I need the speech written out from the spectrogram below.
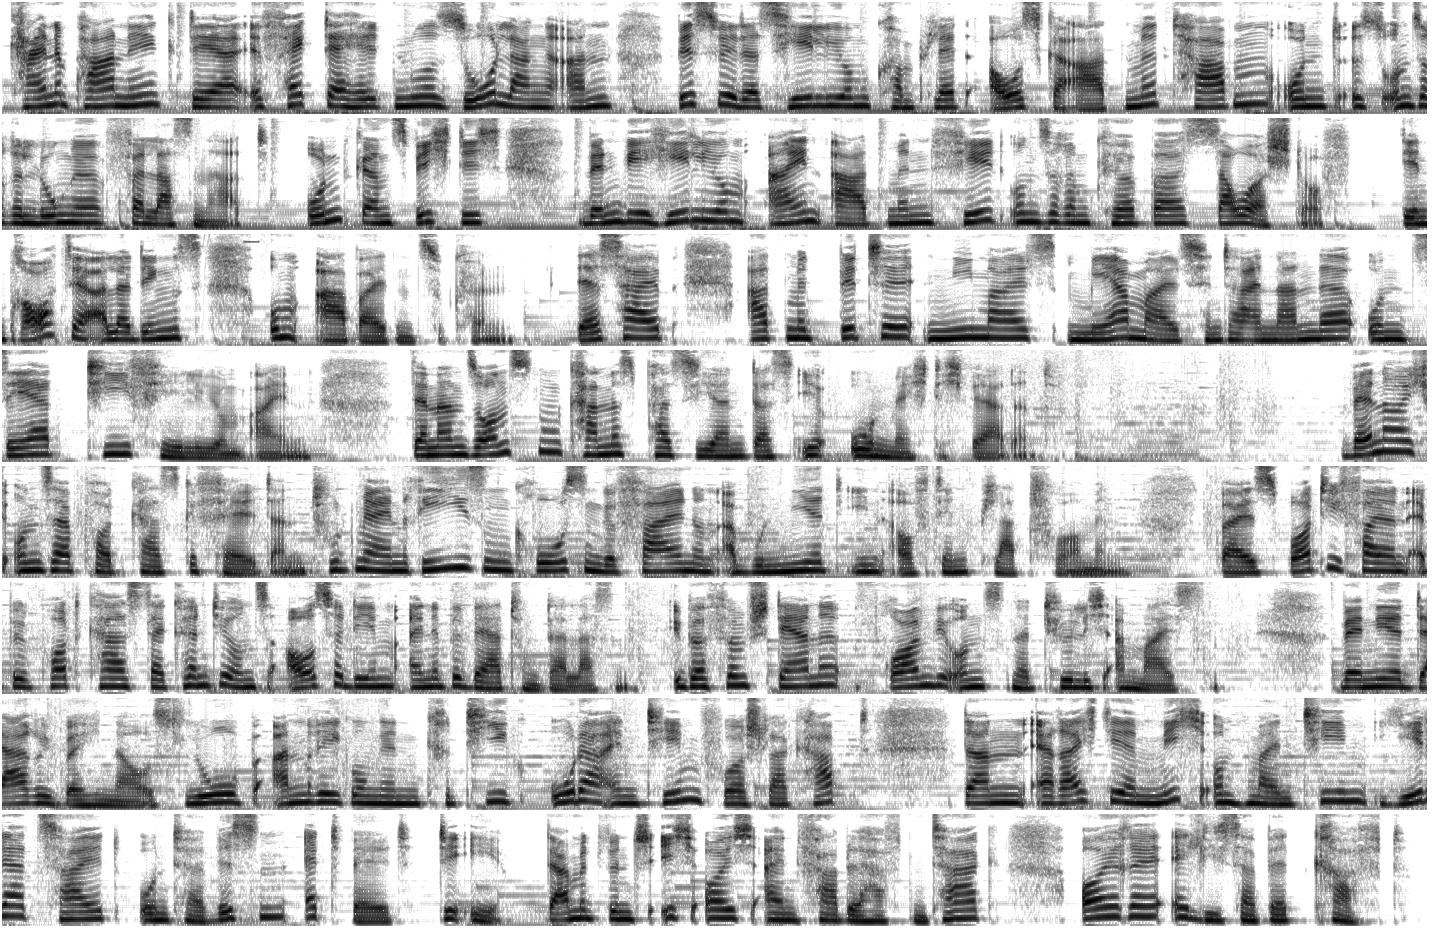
keine Panik, der Effekt erhält nur so lange an, bis wir das Helium komplett ausgeatmet haben und es unsere Lunge verlassen hat. Und ganz wichtig, wenn wir Helium einatmen, fehlt unserem Körper Sauerstoff. Den braucht er allerdings, um arbeiten zu können. Deshalb atmet bitte niemals mehrmals hintereinander und sehr tief Helium ein. Denn ansonsten kann es passieren, dass ihr ohnmächtig werdet. Wenn euch unser Podcast gefällt, dann tut mir einen riesengroßen Gefallen und abonniert ihn auf den Plattformen. Bei Spotify und Apple Podcast, da könnt ihr uns außerdem eine Bewertung dalassen. Über fünf Sterne freuen wir uns natürlich am meisten. Wenn ihr darüber hinaus Lob, Anregungen, Kritik oder einen Themenvorschlag habt, dann erreicht ihr mich und mein Team jederzeit unter wissen.welt.de. Damit wünsche ich euch einen fabelhaften Tag. Eure Elisabeth Kraft.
